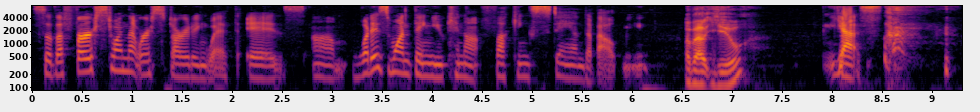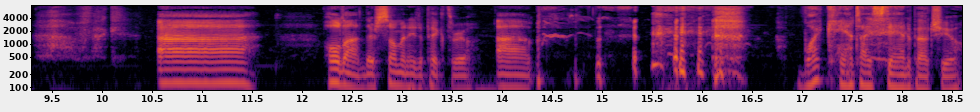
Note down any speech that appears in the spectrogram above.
so the first one that we're starting with is um, what is one thing you cannot fucking stand about me About you? yes Oh, fuck. Uh, hold on. There's so many to pick through. Um, what can't I stand about you?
